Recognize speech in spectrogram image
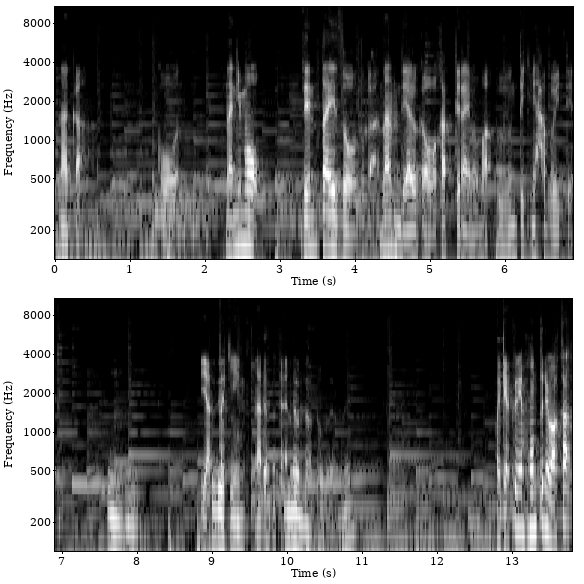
ななんかこう何も全体像とか何でやるかを分かってないまま部分的に省いてうんうん。やった気になるみたいな。なるなってことだよね。まあ、逆に本当に分か、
